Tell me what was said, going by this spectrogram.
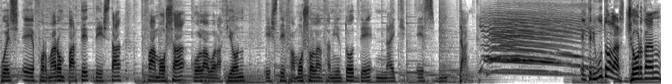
pues eh, formaron parte de esta famosa colaboración este famoso lanzamiento de Nike SB Dunk. El tributo a las Jordan,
